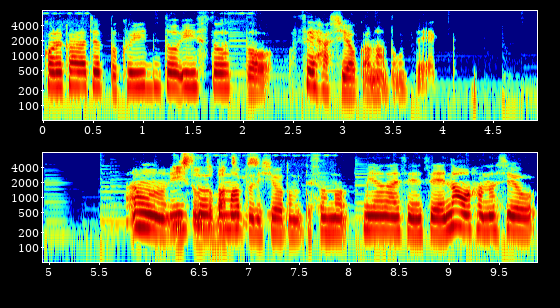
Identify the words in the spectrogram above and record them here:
これからちょっとクイント・イーストウッド制覇しようかなと思って。うん、イーストウッド祭りしようと思って、その宮台先生の話を、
